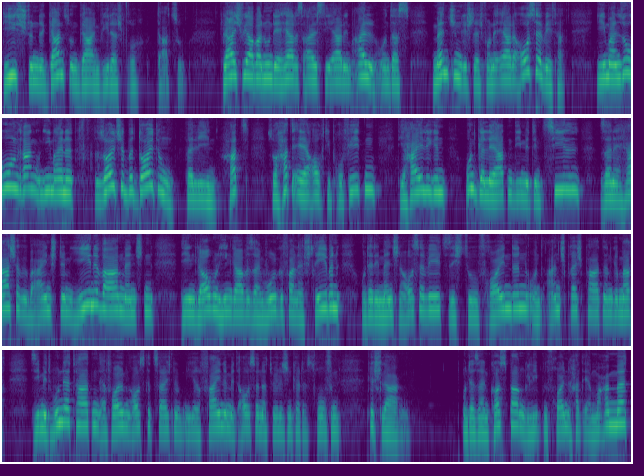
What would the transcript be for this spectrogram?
Dies stünde ganz und gar im Widerspruch dazu. Gleich wie aber nun der Herr des Alls die Erde im All und das Menschengeschlecht von der Erde auserwählt hat, ihm einen so hohen Rang und ihm eine solche Bedeutung verliehen hat, so hat er auch die Propheten, die Heiligen und Gelehrten, die mit dem Ziel seiner Herrschaft übereinstimmen, jene wahren Menschen, die in Glauben und Hingabe sein Wohlgefallen erstreben, unter den Menschen auserwählt, sich zu Freunden und Ansprechpartnern gemacht, sie mit Wundertaten, Erfolgen ausgezeichnet und ihre Feinde mit außernatürlichen Katastrophen geschlagen. Unter seinen kostbaren, geliebten Freunden hat er Mohammed,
